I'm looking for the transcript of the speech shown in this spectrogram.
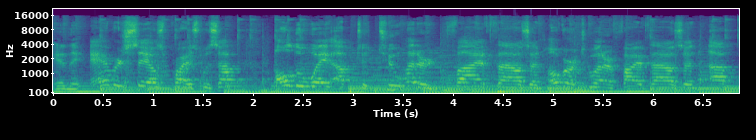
and the average sales price was up all the way up to 205,000, over 205,000, up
